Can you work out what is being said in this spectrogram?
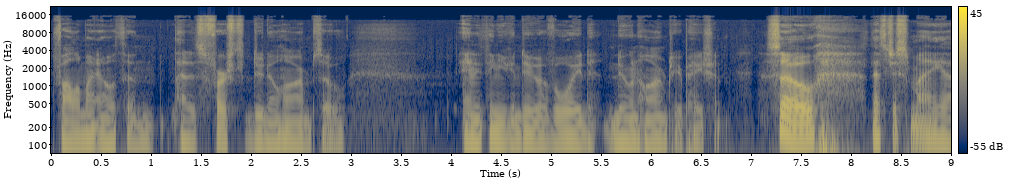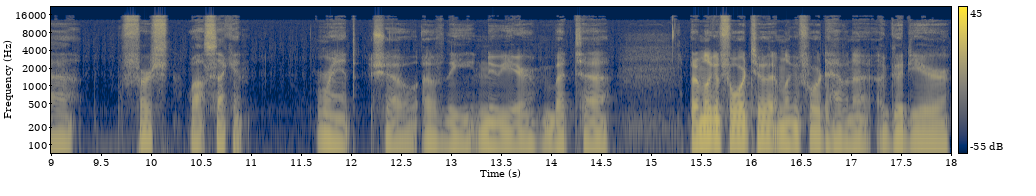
follow my oath, and that is first do no harm. So anything you can do, avoid doing harm to your patient. So that's just my uh, first, well, second rant show of the new year. But uh, but I'm looking forward to it. I'm looking forward to having a, a good year.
